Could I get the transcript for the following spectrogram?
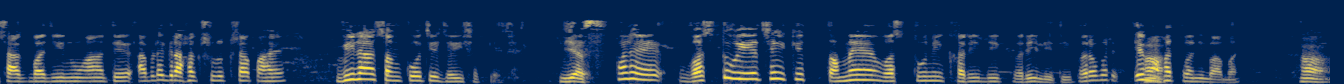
શાકભાજીનું આ તે આપણે ગ્રાહક સુરક્ષા પાસે વિના સંકોચે જઈ શકીએ છીએ. યસ પણ વસ્તુ એ છે કે તમે વસ્તુની ખરીદી કરી લીધી બરોબર? એ. મહત્વની બાબત. હા.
